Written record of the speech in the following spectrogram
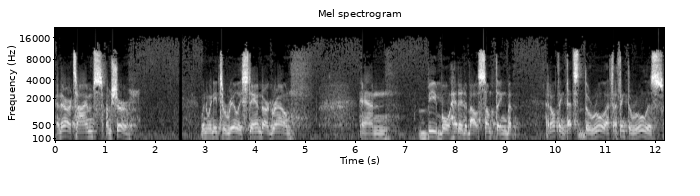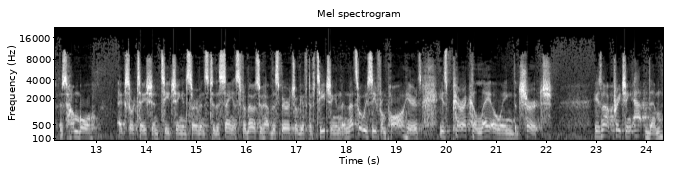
And there are times, I'm sure, when we need to really stand our ground and be bullheaded about something, but I don't think that's the rule. I, th- I think the rule is, is humble exhortation, teaching, and servants to the saints for those who have the spiritual gift of teaching. And, and that's what we see from Paul here. It's, he's parakaleoing the church. He's not preaching at them,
